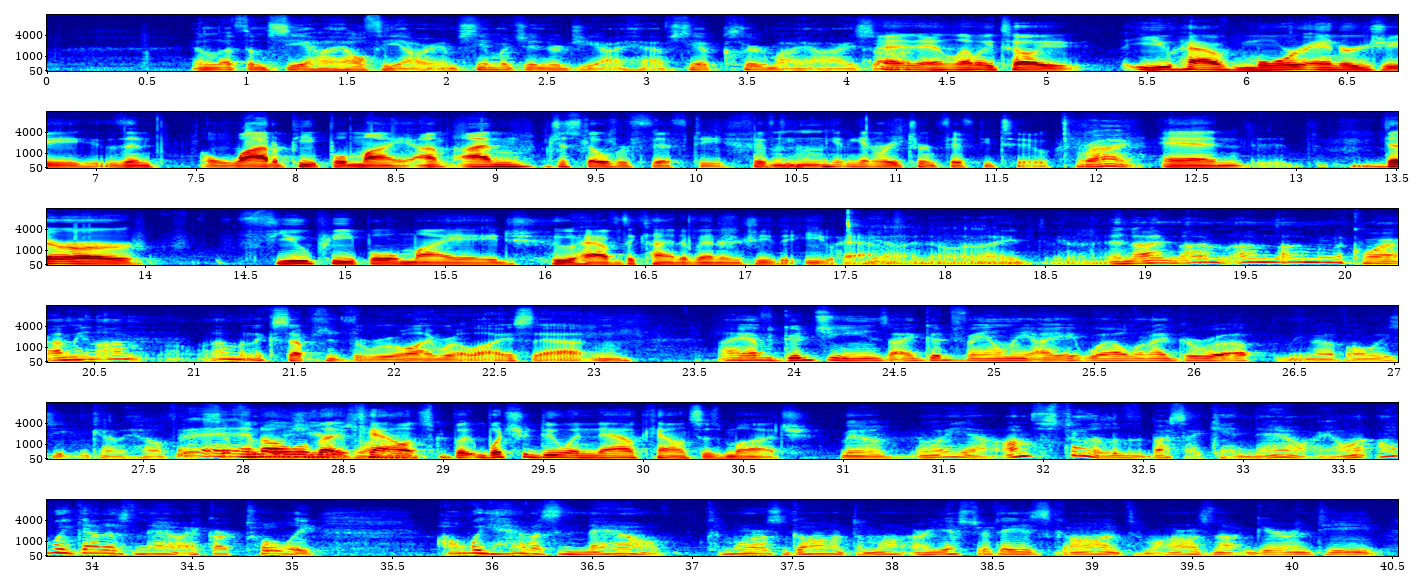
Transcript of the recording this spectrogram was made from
and let them see how healthy I am, see how much energy I have, see how clear my eyes are. and, and let me tell you, you have more energy than a lot of people might. I'm, I'm just over 50, 50 mm-hmm. getting getting ready to turn 52. Right. And there are few people my age who have the kind of energy that you have. Yeah, I know, and I yeah. and I'm I'm I'm, I'm an acquired. I mean, I'm I'm an exception to the rule. I realize that, and I have good genes. I had good family. I ate well when I grew up. You know, I've always eaten kind of healthy. except and all of that years when I counts, but what you're doing now counts as much. Yeah. Oh yeah. I'm just trying to live the best I can now. Alan. All we got is now. Eckhart Tolle. All we have is now. Tomorrow's gone. Tomorrow or yesterday is gone. Tomorrow's not guaranteed.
